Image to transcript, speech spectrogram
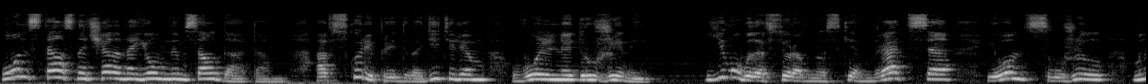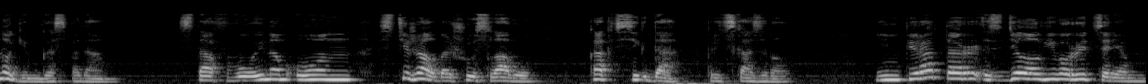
Он стал сначала наемным солдатом, а вскоре предводителем вольной дружины. Ему было все равно, с кем драться, и он служил многим господам. Став воином, он стяжал большую славу, как всегда предсказывал. Император сделал его рыцарем,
